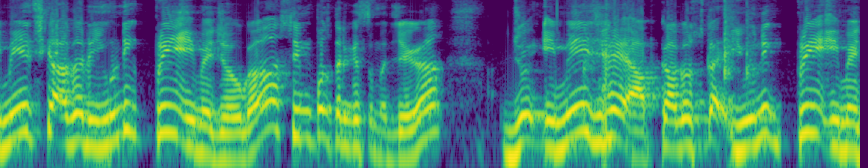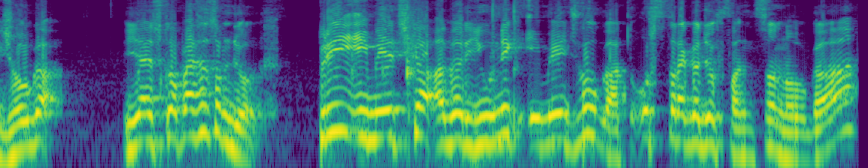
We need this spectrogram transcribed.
इमेज का अगर यूनिक प्री इमेज होगा सिंपल तरीके समझिएगा, जो इमेज है आपका, अगर उसका यूनिक प्री इमेज होगा, या इसको आप ऐसा समझो प्री इमेज का अगर यूनिक इमेज होगा तो उस तरह का जो फ़ंक्शन होगा,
